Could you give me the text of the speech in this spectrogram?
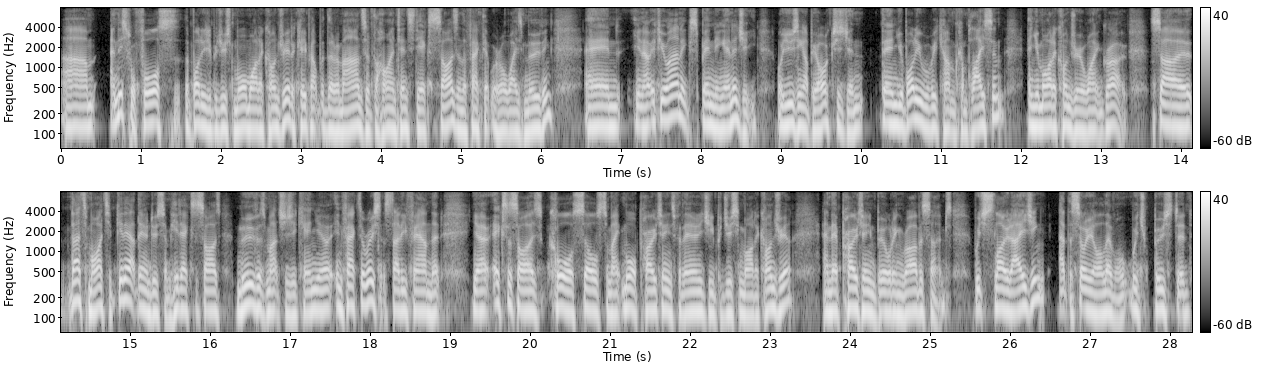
Um, and this will force the body to produce more mitochondria to keep up with the demands of the high intensity exercise and the fact that we're always moving. And, you know, if you aren't expending energy or using up your oxygen, then your body will become complacent and your mitochondria won't grow. So that's my tip. Get out there and do some HIIT exercise, move as much as you can. You know, in fact, a recent study found that, you know, exercise caused cells to make more proteins for their energy producing mitochondria and their protein building ribosomes, which slowed aging at the cellular level, which boosted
